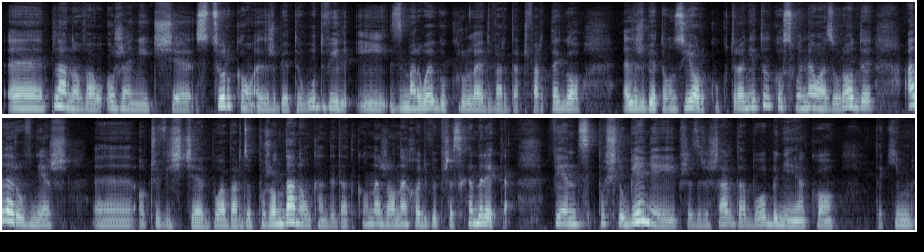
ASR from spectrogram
e, planował ożenić się z córką Elżbiety Woodville i zmarłego króla Edwarda IV, Elżbietą z Yorku, która nie tylko słynęła z urody, ale również e, oczywiście była bardzo pożądaną kandydatką na żonę, choćby przez Henryka. Więc poślubienie jej przez Ryszarda byłoby niejako takim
